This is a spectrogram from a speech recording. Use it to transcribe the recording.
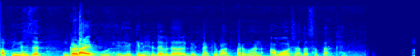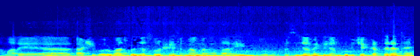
अपनी नज़र गड़ाए हुए है, लेकिन हृदय घटना के बाद परिवहन अब और ज़्यादा सतर्क है। हमारे काशीपुर बाजपुर जसपुर क्षेत्र में हम लगातार ही जो पैसेंजर व्हीकल उनको भी चेक करते रहते हैं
